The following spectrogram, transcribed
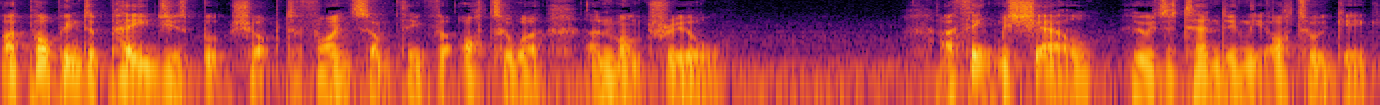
I pop into Page's bookshop to find something for Ottawa and Montreal. I think Michelle, who is attending the Ottawa gig,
